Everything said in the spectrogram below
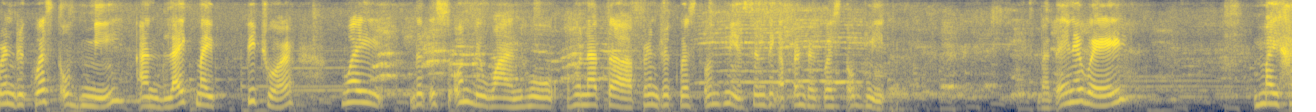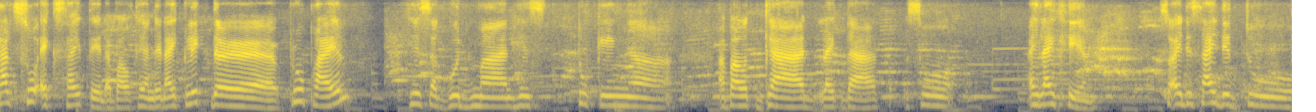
friend request of me and like my picture, why that is only one who who not a friend request on me, sending a friend request of me. But anyway, my heart so excited about him. Then I click the profile. He's a good man. He's talking uh, about God like that. So I like him. So I decided to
